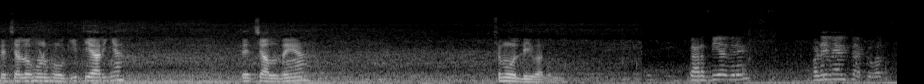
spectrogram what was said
ਤੇ ਚਲੋ ਹੁਣ ਹੋ ਗਈ ਤਿਆਰੀਆਂ। ਤੇ ਚੱਲਦੇ ਆਂ ਚਮੋਲੀ ਵੱਲ ਨੂੰ। ਕਰਦੀ ਦਿਆ ਵੀਰੇ। ਬੜੇ ਬੈਗ ਚੱਕ ਬਸ।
